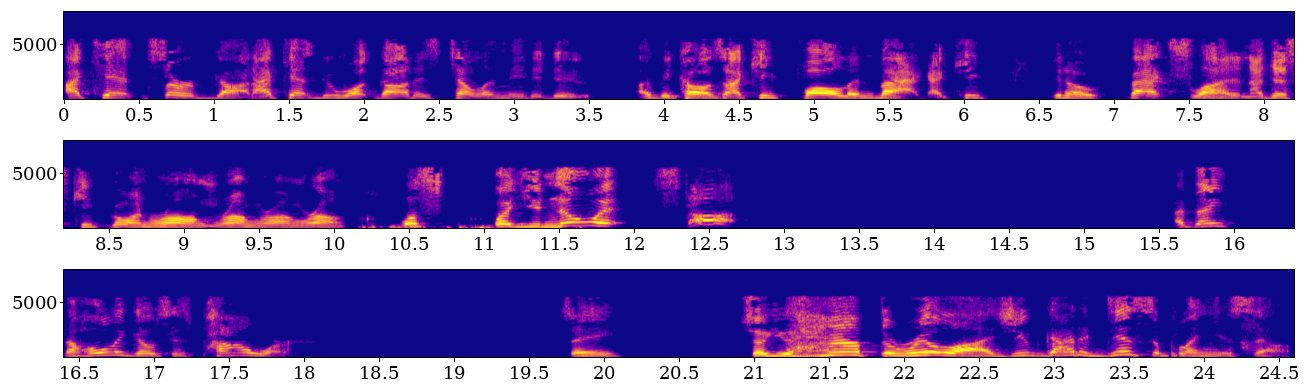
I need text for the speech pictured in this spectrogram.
I can't serve God. I can't do what God is telling me to do uh, because I keep falling back. I keep, you know, backsliding. I just keep going wrong, wrong, wrong, wrong. Well, well, you know it. Stop. I think the Holy Ghost is power. See? So you have to realize you've got to discipline yourself.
